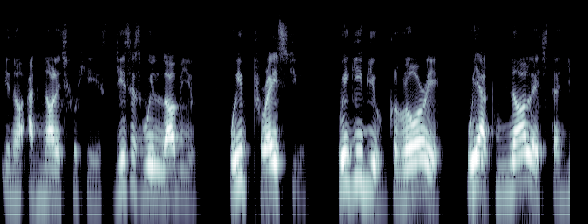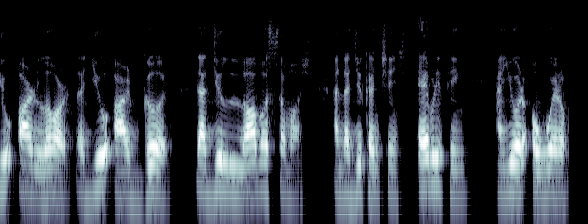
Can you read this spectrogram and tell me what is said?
you know acknowledge who he is. Jesus, we love you. We praise you. We give you glory. We acknowledge that you are Lord, that you are good, that you love us so much, and that you can change everything and you are aware of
